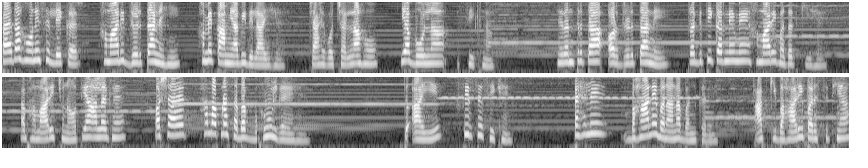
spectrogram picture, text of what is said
पैदा होने से लेकर हमारी दृढ़ता ने हमें कामयाबी दिलाई है, चाहे वो चलना हो या बोलना, सीखना। निरंतरता और दृढ़ता ने प्रगति करने में हमारी मदद की है। अब हमारी चुनौतियाँ अलग हैं और शायद हम अपना सबक भूल गए हैं। तो आइए फिर से सीखें। पहले बहाने बनाना बंद करें। आपकी बाहरी परिस्थितियाँ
